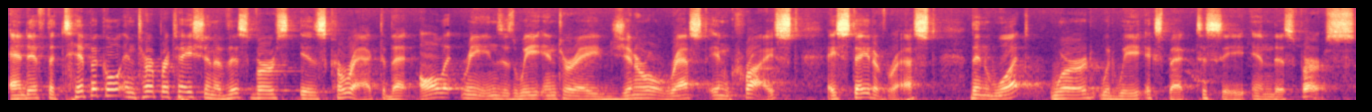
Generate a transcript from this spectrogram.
And if the typical interpretation of this verse is correct, that all it means is we enter a general rest in Christ, a state of rest, then what word would we expect to see in this verse?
